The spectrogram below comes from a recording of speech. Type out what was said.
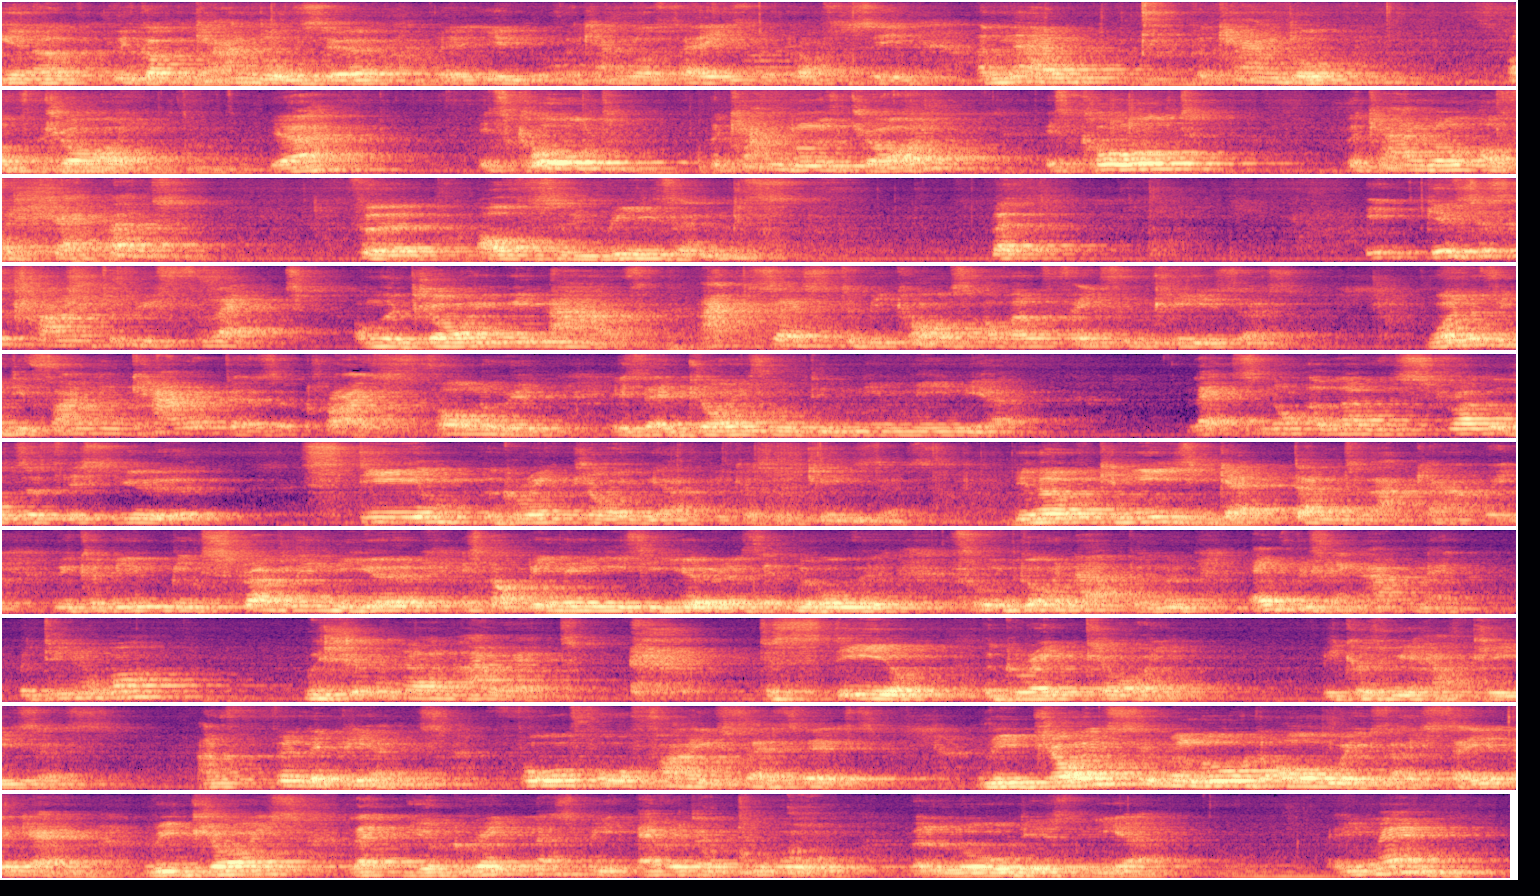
You know, we've got the candles here, uh, you, the candle of faith, the prophecy, and now the candle of joy. Yeah? It's called the candle of joy. It's called the candle of the shepherd for obvious reasons. But it gives us a time to reflect on the joy we have, access to because of our faith in Jesus. One of the defining characters of Christ's following is their joyful demeanour. Let's not allow the struggles of this year steal the great joy we have because of Jesus. You know, we can easily get down to that, can't we? We could be been struggling the year. It's not been an easy year, is it? With all the food going up and everything happening. But do you know what? We shouldn't allow it to steal the great joy because we have Jesus. And Philippians 4:45 says this, Rejoice in the Lord always, I say it again. Rejoice, let your greatness be evident to all. The Lord is near. Amen.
